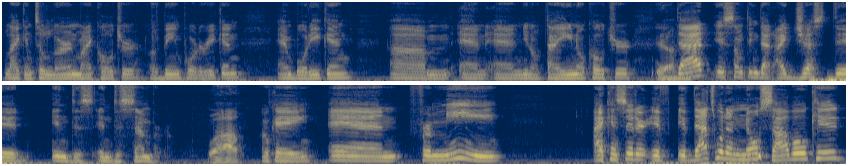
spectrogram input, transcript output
like and to learn my culture of being Puerto Rican and Borican, um, and and you know Taino culture, Yeah. that is something that I just did in this in December Wow. okay and for me i consider if if that's what a no sabo kid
